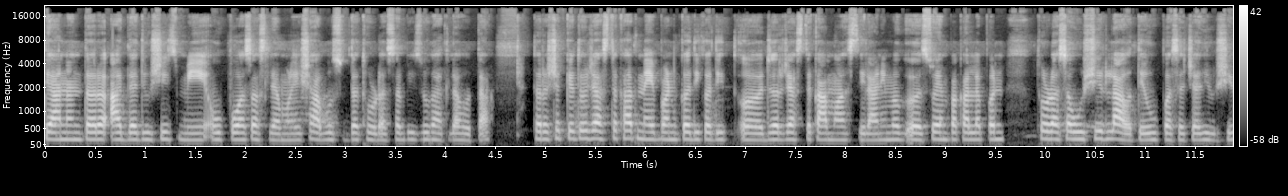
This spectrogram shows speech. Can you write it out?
त्यानंतर आदल्या दिवशीच मी उपवास असल्यामुळे शाबूसुद्धा थोडासा भिजू घातला होता. तर शक्यतो जास्त खात नाही पण कधी कधी जर जास्त कामं असतील आणि मग स्वयंपाकाला पण थोडासा उशीर लावते उपवासाच्या दिवशी.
